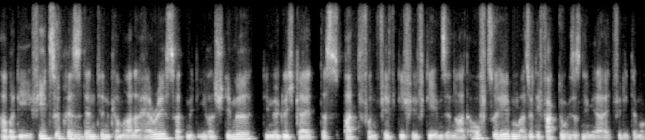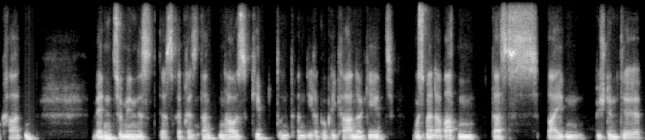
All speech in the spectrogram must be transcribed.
aber die Vizepräsidentin Kamala Harris hat mit ihrer Stimme die Möglichkeit, das Patt von 50-50 im Senat aufzuheben. Also de facto ist es eine Mehrheit für die Demokraten. Wenn zumindest das Repräsentantenhaus kippt und an die Republikaner geht, muss man erwarten, dass Biden bestimmte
